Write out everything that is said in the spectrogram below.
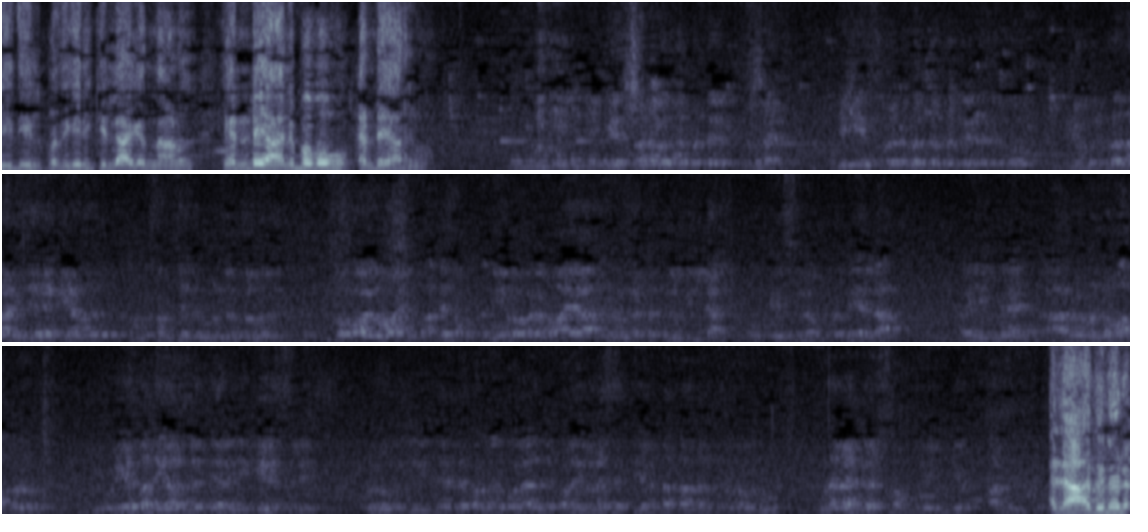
രീതിയിൽ പ്രതികരിക്കില്ല എന്നാണ് എന്റെ അനുഭവവും എന്റെ അറിവും. ഈ കേസുമായി ബന്ധപ്പെട്ട് ഇപ്പോൾ മുഖ്യമന്ത്രി പിണറായി വിജയനൊക്കെയാണ് നമ്മൾ സംശയത്തിൽ മുന്നിൽ സ്വാഭാവികമായും അദ്ദേഹം നിയമപരമായ ഒരു ഘട്ടത്തിലും ഇല്ല. ഇപ്പോൾ കേസിലോ പ്രതിയല്ല. ഇങ്ങനെ ആരോപണങ്ങൾ മാത്രമേ ഉള്ളൂ. യു ഡി എഫ് അധികാരത്തിലെത്തിയാൽ ഈ കേസിൽ ഒരു നേരത്തെ പറഞ്ഞ പോലെ അതിന്റെ പ്രതികളുടെ ശക്തിയെ കണ്ടെത്താൻ തരത്തിലുള്ള ഒരു ഉടനന്വേഷണം യു ഡി എഫ് ആലോചിക്കും അല്ല അതിനൊരു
